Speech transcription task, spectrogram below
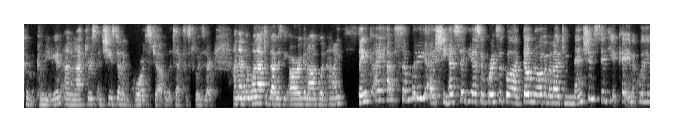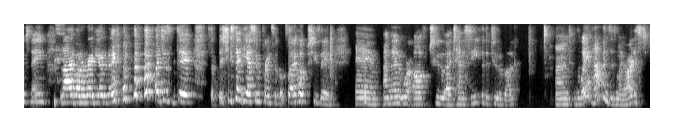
com- comedian and an actress, and she's done a gorgeous job on the Texas Twizzler. And then the one after that is the Oregon. And I think I have somebody, as she has said yes in principle. I don't know if I'm allowed to mention Cynthia K. McWilliams' name live on a radio today. I just did. So she said yes in principle. So I hope she's in. Um, and then we're off to uh, Tennessee for the Tudor Bug. And the way it happens is my artist,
